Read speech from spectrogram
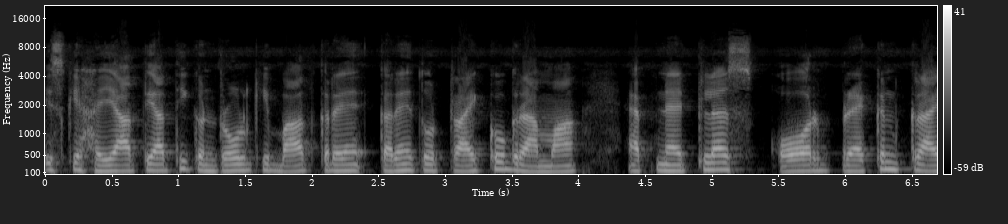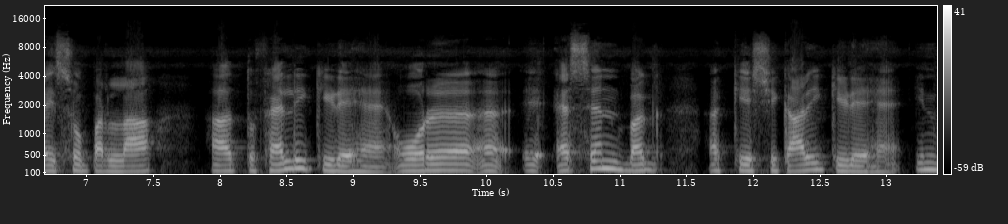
इसके हयातियाती कंट्रोल की बात करें करें तो ट्राइकोग्रामा एपनेटलस और ब्रैकन क्राइसोपरला तो फैली कीड़े हैं और एसन बग के शिकारी कीड़े हैं। इन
